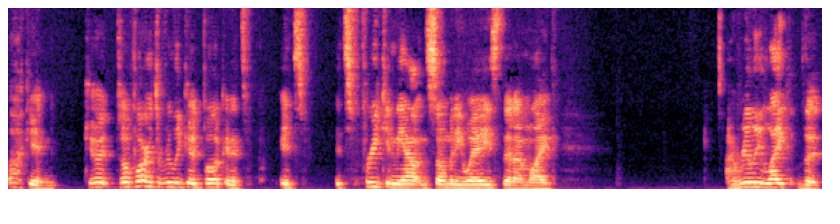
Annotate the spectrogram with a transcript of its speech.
fucking good. So far, it's a really good book, and it's it's it's freaking me out in so many ways that I'm like. I really like the.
